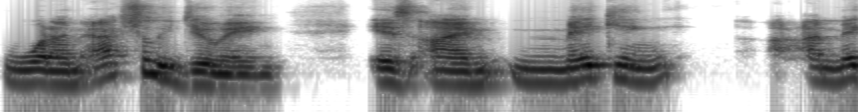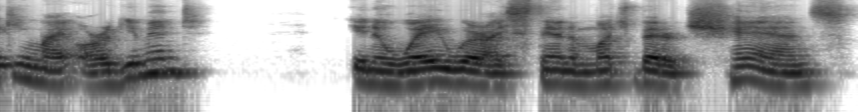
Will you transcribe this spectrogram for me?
what I'm actually doing is I'm making I'm making my argument in a way where I stand a much better chance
